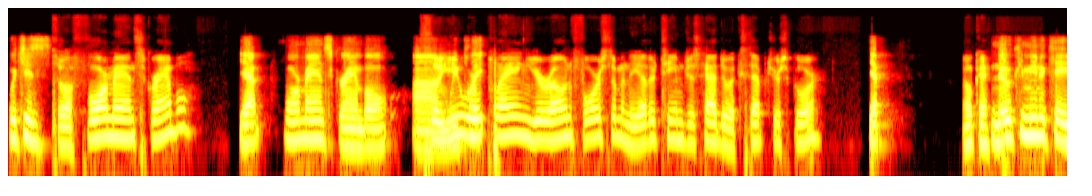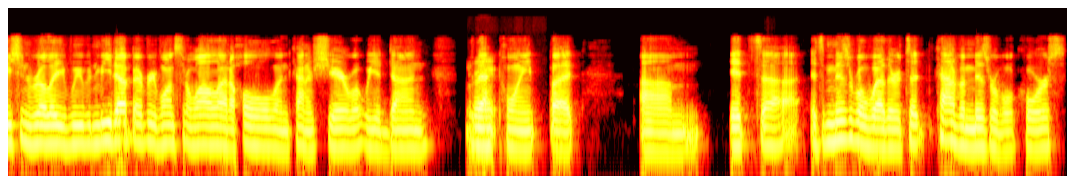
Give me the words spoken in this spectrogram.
which is so a four man scramble. Yep, four man scramble. Um, so you we were playing your own foursome, and the other team just had to accept your score. Yep. Okay. No communication really. We would meet up every once in a while at a hole and kind of share what we had done at right. that point, but um, it's uh, it's miserable weather. It's a kind of a miserable course.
